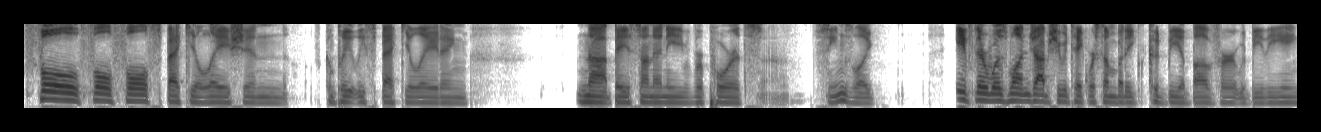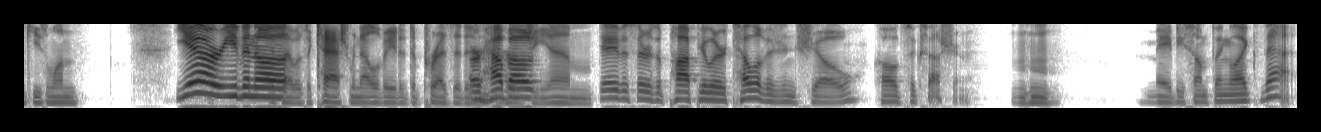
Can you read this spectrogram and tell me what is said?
full, full, full speculation, completely speculating, not based on any reports. Uh, seems like if there was one job she would take where somebody could be above her, it would be the Yankees one. Yeah, or even uh, if that was a Cashman elevated to president or how or about GM. Davis? There's a popular television show called Succession. Mm-hmm. Maybe something like that.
